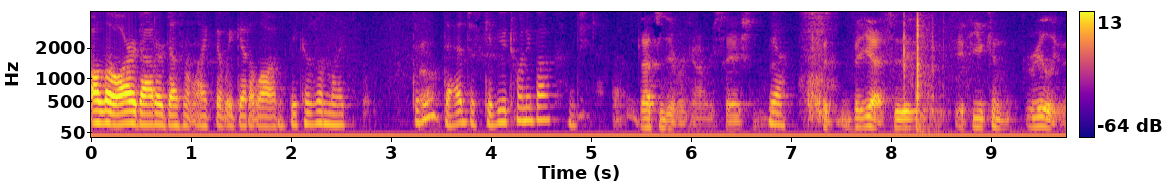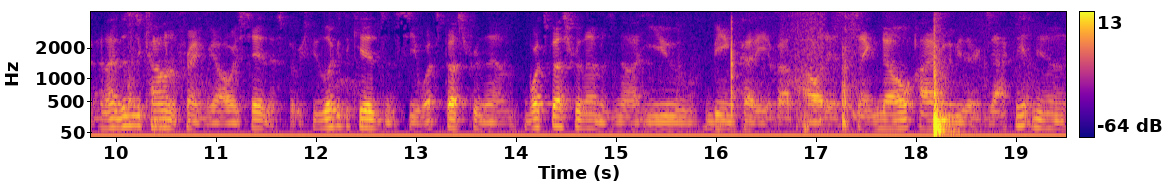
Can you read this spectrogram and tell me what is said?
although our daughter doesn't like that we get along because I'm like, didn't. Dad just give you twenty bucks? And she's like, That's a different conversation. But, Yeah. But, but yeah, so if you can really, and I, this is a common refrain, we always say this, but if you look at the kids and see what's best for them, what's best for them is not you being petty about the holidays and saying, no, I'm going to be there exactly at noon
